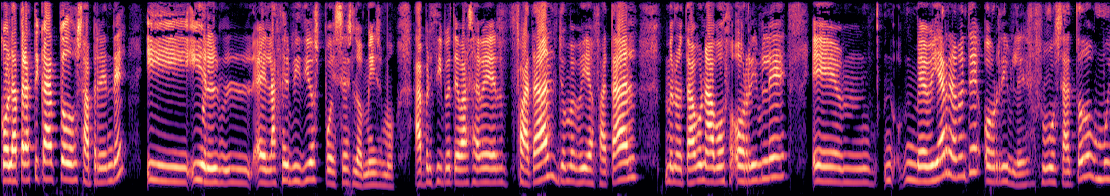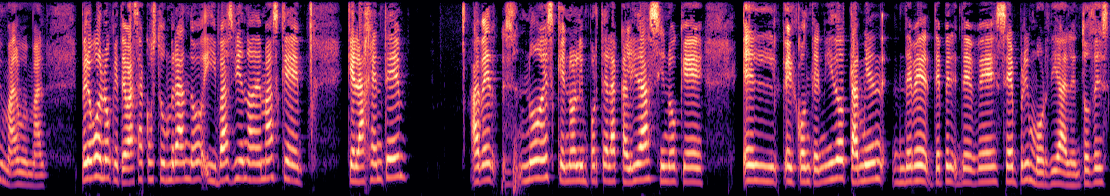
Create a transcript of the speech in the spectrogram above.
con la práctica todo se aprende y, el, hacer vídeos pues es lo mismo. Al principio te vas a ver fatal, yo me veía fatal, me notaba una voz horrible, em, me veía realmente horrible, o sea, todo muy mal, muy mal. Pero bueno, que te vas acostumbrando y vas viendo además que, que la gente a ver, no es que no le importe la calidad, sino que el, contenido también debe, debe, ser primordial. Entonces,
